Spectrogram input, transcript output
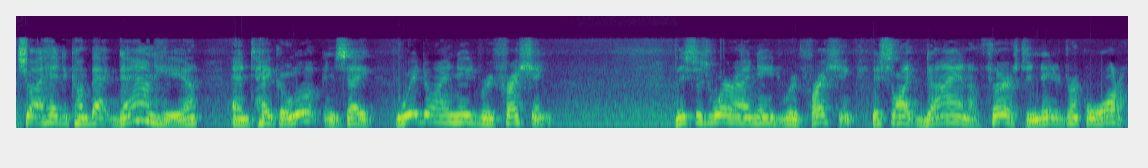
So I had to come back down here and take a look and say, where do I need refreshing? This is where I need refreshing. It's like dying of thirst and need a drink of water.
